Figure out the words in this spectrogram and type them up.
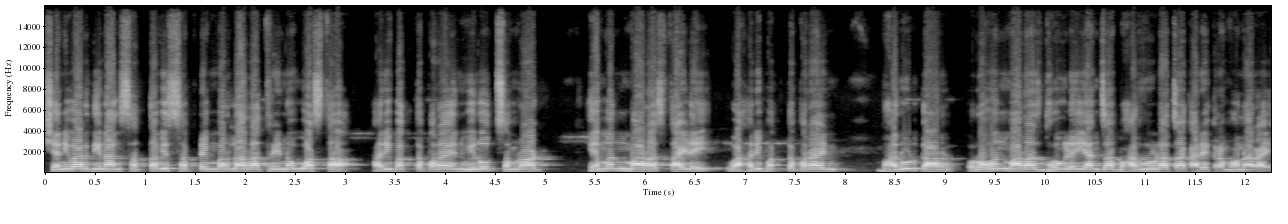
शनिवार दिनांक सत्तावीस सप्टेंबरला रात्री नऊ वाजता हरिभक्त परायण विनोद सम्राट हेमंत महाराज तायडे व हरिभक्त परायण भारुडकार रोहन महाराज धोंगडे यांचा भारुडाचा कार्यक्रम होणार आहे.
